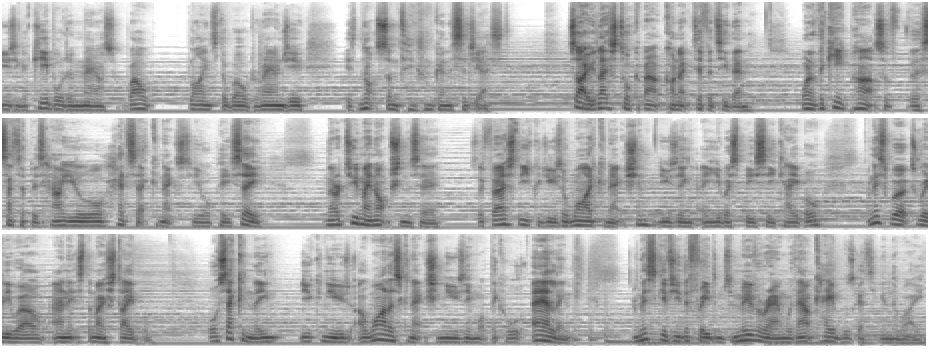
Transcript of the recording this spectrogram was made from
using a keyboard and mouse while blind to the world around you is not something I'm going to suggest. So let's talk about connectivity then. One of the key parts of the setup is how your headset connects to your PC. And there are two main options here. So firstly you could use a wired connection using a USB-C cable and this works really well and it's the most stable. Or secondly, you can use a wireless connection using what they call AirLink and this gives you the freedom to move around without cables getting in the way.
